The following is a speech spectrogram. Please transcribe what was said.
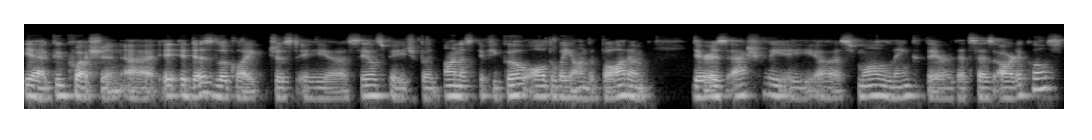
Yeah, good question. Uh, it, it does look like just a uh, sales page, but honest, if you go all the way on the bottom, there is actually a, a uh, small link there that says articles.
